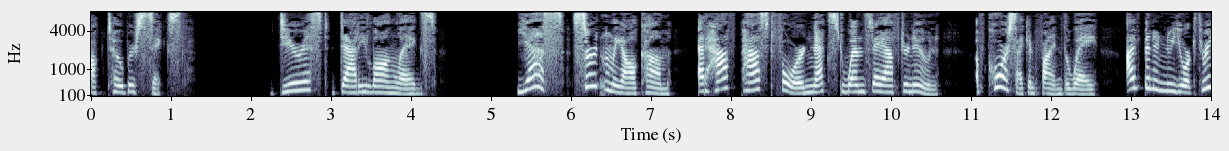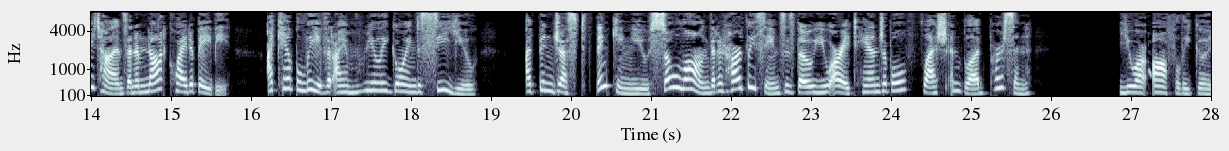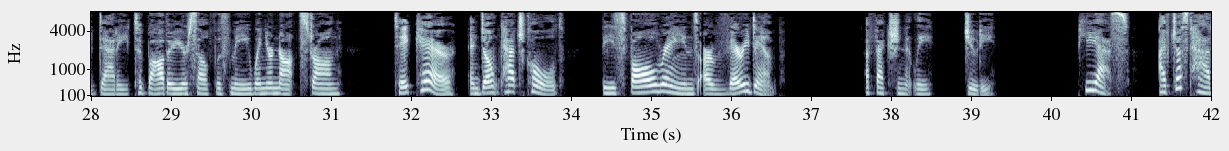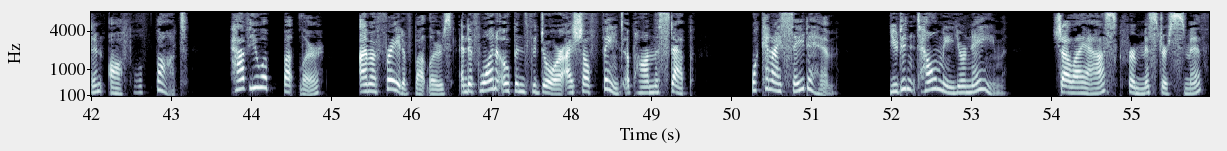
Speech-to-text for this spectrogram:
October 6th. Dearest Daddy Longlegs, Yes, certainly I'll come. At half past four next Wednesday afternoon. Of course I can find the way. I've been in New York three times and am not quite a baby. I can't believe that I am really going to see you. I've been just thinking you so long that it hardly seems as though you are a tangible, flesh and blood person. You are awfully good, Daddy, to bother yourself with me when you're not strong. Take care and don't catch cold. These fall rains are very damp. Affectionately, Judy. P.S. I've just had an awful thought. Have you a butler? I'm afraid of butlers, and if one opens the door I shall faint upon the step. What can I say to him? You didn't tell me your name. Shall I ask for Mr. Smith?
